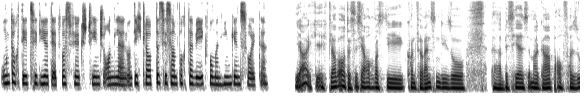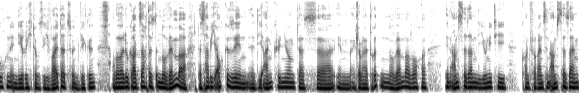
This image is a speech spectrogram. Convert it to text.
und auch dezidiert etwas für Exchange Online. Und ich glaube, das ist einfach der Weg, wo man hingehen sollte. Ja, ich, ich glaube auch, das ist ja auch, was die Konferenzen, die so äh, bisher es immer gab, auch versuchen, in die Richtung sich weiterzuentwickeln. Aber weil du gerade sagtest, im November, das habe ich auch gesehen, äh, die Ankündigung, dass äh, im, ich glaube, in der dritten Novemberwoche in Amsterdam die Unity-Konferenz in Amsterdam,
